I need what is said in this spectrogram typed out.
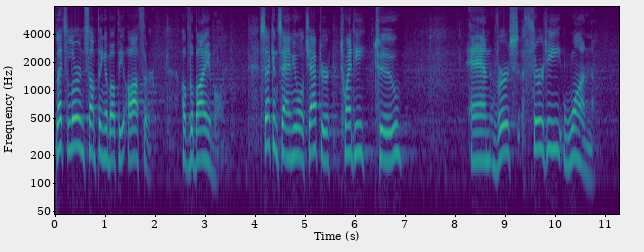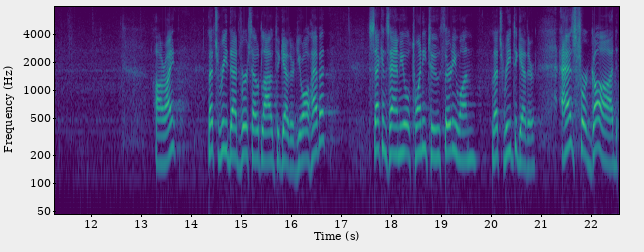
Let's learn something about the author of the Bible. 2 Samuel chapter 22 and verse 31. All right, let's read that verse out loud together. Do you all have it? 2 Samuel 22 31. Let's read together. As for God,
